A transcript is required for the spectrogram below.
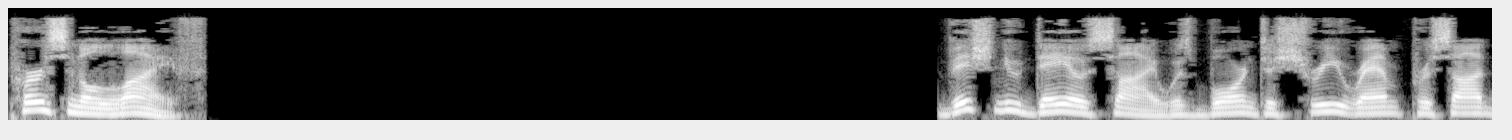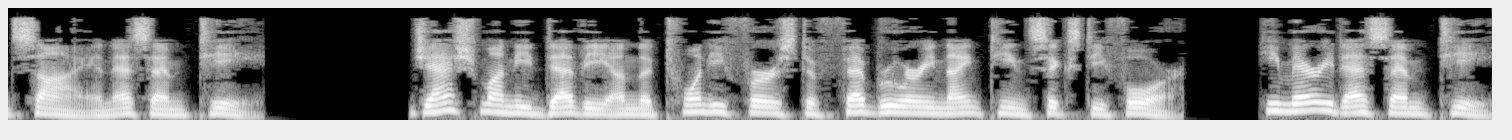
Personal life Vishnu Deo Sai was born to Sri Ram Prasad Sai and Smt. Jashmani Devi on 21 February 1964. He married Smt.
